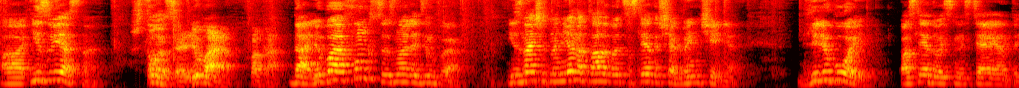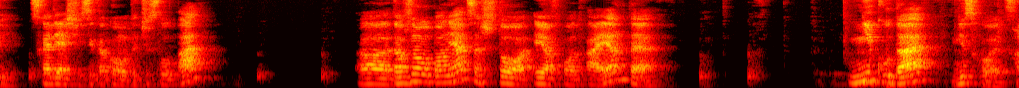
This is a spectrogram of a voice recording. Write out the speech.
А, известно, что... Функция, любая, пока. Да, любая функция из 0,1 в r. И значит, на нее накладывается следующее ограничение. Для любой последовательности n, сходящейся к какому-то числу а, должно выполняться, что f от ant никуда не сходится.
